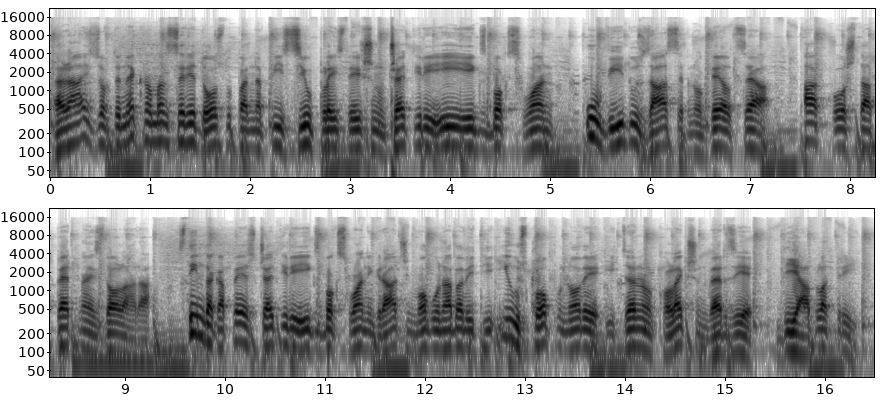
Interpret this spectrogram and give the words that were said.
Rise of the Necromancer je dostupan na PC-u, PlayStationu 4 i Xbox One u vidu zasebnog DLC-a, a košta 15 dolara. S tim da ga PS4 i Xbox One igrači mogu nabaviti i u sklopu nove Eternal Collection verzije Diablo 3.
